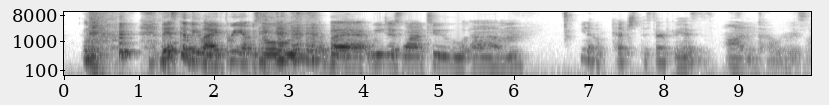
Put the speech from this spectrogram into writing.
this could be like three episodes, but we just want to, um, you know, touch the surface. On colorism.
